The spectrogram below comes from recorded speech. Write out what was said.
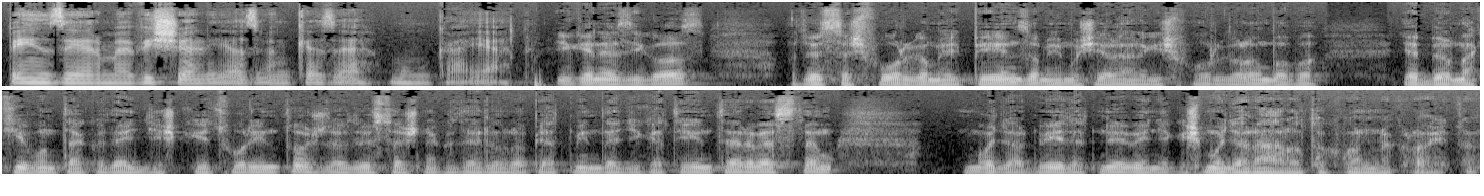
pénzérme viseli az önkeze munkáját. Igen, ez igaz. Az összes forgalmi pénz, ami most jelenleg is forgalomban van, Ebből már kivonták az egy és két forintos, de az összesnek az előlapját mindegyiket én terveztem. Magyar védett növények és magyar állatok vannak rajta.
